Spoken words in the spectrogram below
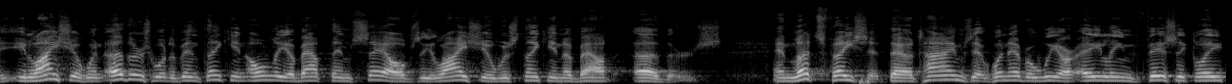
Elisha, when others would have been thinking only about themselves, Elisha was thinking about others. And let's face it, there are times that whenever we are ailing physically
